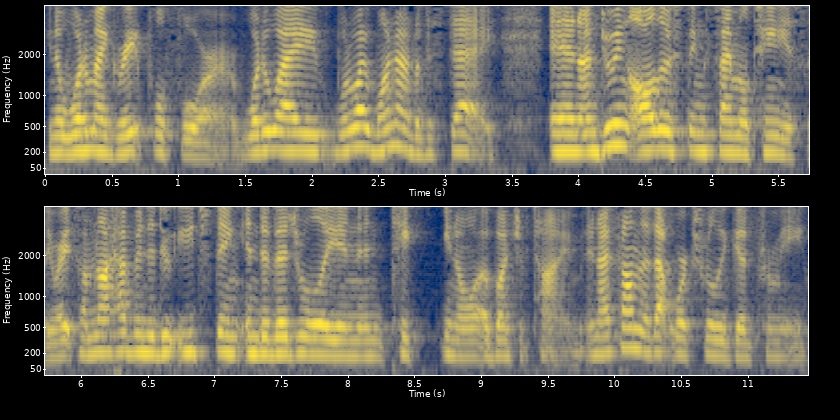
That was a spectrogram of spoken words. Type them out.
You know, what am I grateful for? What do I what do I want out of this day? And I'm doing all those things simultaneously, right? So I'm not having to do each thing individually and, and take you know a bunch of time. And I found that that works really good for me.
